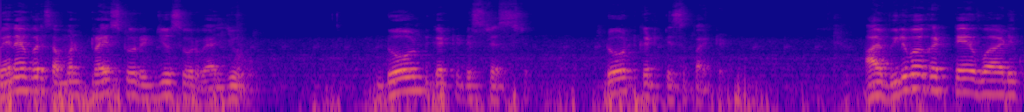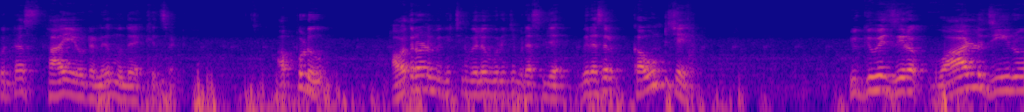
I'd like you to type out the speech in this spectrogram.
whenever someone tries to reduce your value don't get distressed don't get disappointed ఆ విలువ కట్టేవాడికి ఉన్న స్థాయి ఏమిటనేది ముందు ఎక్కించండి అప్పుడు అవతలలో మీకు ఇచ్చిన విలువ గురించి మీరు అసలు మీరు అసలు కౌంట్ చేయరు యు గివ్ ఏ జీరో వాళ్ళు జీరో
